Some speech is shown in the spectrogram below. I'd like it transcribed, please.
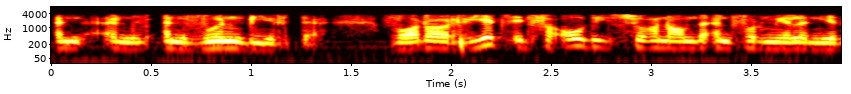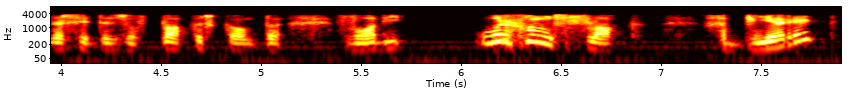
in in in woonbuurte waar daar reeds uit veral die sogenaamde informele nedersettings of plakkerskampe waar die oorgangsvlak gebeur het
